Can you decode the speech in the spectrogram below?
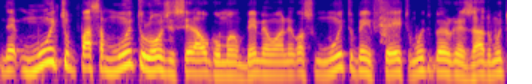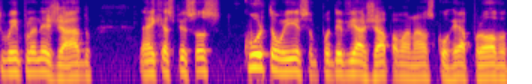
né, muito passa muito longe de ser algo mambembe, é um negócio muito bem feito, muito bem organizado, muito bem planejado, né, e que as pessoas curtam isso, poder viajar para Manaus, correr a prova,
